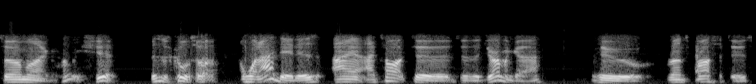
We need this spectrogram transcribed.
So I'm like, "Holy shit, this is cool!" So what I did is I, I talked to, to the German guy who runs prostitutes,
